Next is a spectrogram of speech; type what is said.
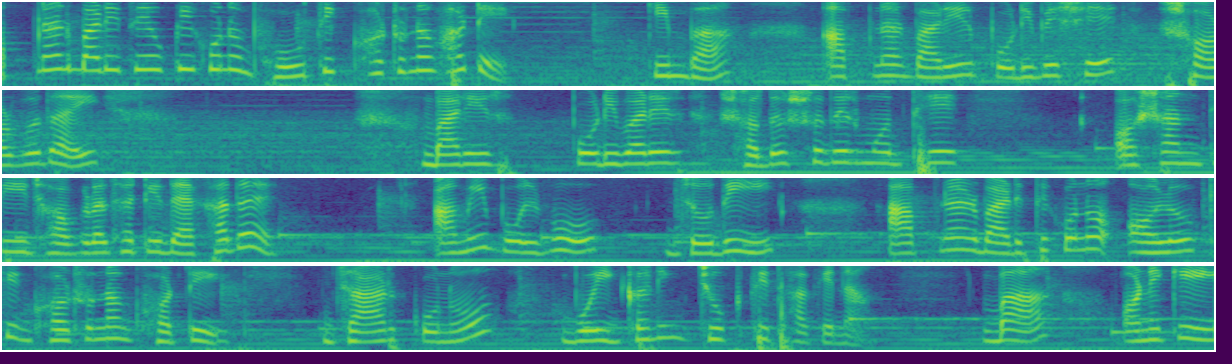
আপনার বাড়িতেও কি কোনো ভৌতিক ঘটনা ঘটে? কিংবা আপনার বাড়ির পরিবেশে সর্বদাই বাড়ির পরিবারের সদস্যদের মধ্যে অশান্তি, ঝগড়াঝাটি দেখা দেয়? আমি বলব, যদি আপনার বাড়িতে কোনো অলৌকিক ঘটনা ঘটে, যার কোনো বৈজ্ঞানিক যুক্তি থাকে না, বা অনেকেই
